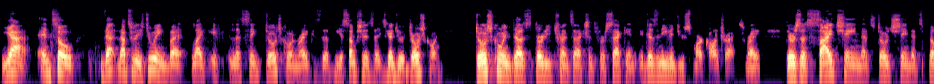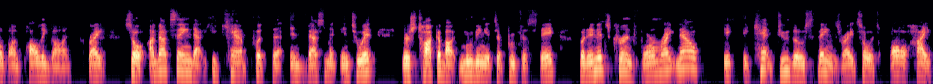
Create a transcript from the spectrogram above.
Yeah, and so that that's what he's doing. But like, if let's say Dogecoin, right? Because the, the assumption is that he's going to do a Dogecoin. Dogecoin does 30 transactions per second. It doesn't even do smart contracts, right? There's a side chain that's Doge chain that's built on Polygon, right? So I'm not saying that he can't put the investment into it. There's talk about moving it to proof of stake, but in its current form right now, it, it can't do those things, right? So it's all hype.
